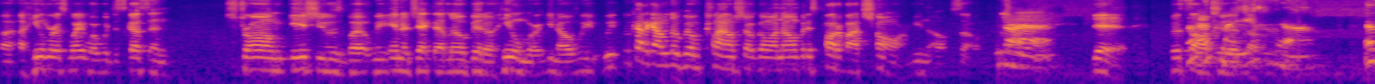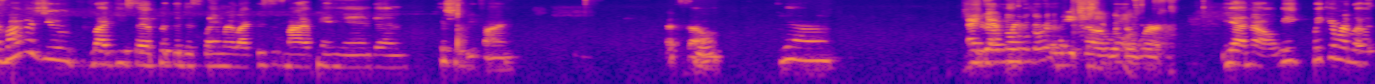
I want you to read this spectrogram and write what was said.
a, a humorous way where we're discussing strong issues, but we interject that little bit of humor. You know, we we, we kind of got a little bit of a clown show going on, but it's part of our charm. You know, so Yeah. yeah, it's all That's good. nice. So. Yeah. As long as you, like you said, put the disclaimer, like this is my opinion, then it should be fine. That's So, cool. yeah. I You got another one? definitely Go relate though with the work. Yeah, no, we we can relate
